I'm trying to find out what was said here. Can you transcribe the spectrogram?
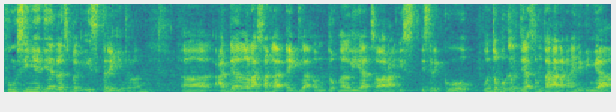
fungsinya dia adalah sebagai istri gitu loh. Eh, ada ngerasa nggak tega untuk ngelihat seorang is- istriku untuk bekerja sementara anak-anaknya ditinggal.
